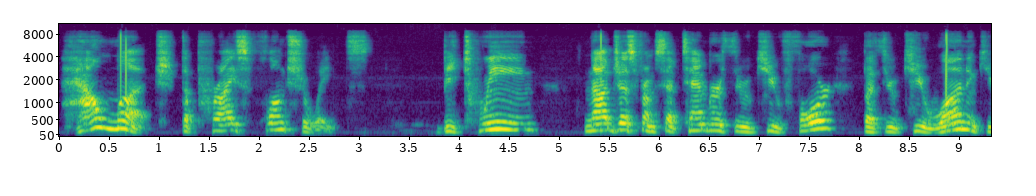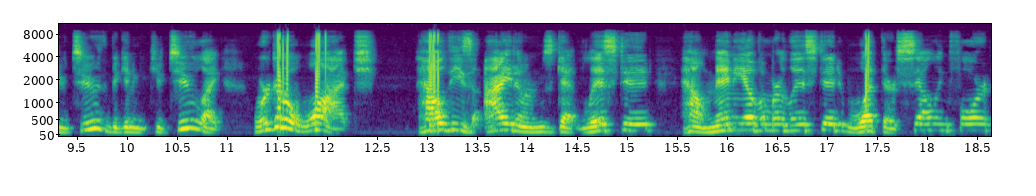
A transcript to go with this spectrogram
how much the price fluctuates between not just from September through Q4, but through Q1 and Q2, the beginning of Q2. Like, we're going to watch how these items get listed, how many of them are listed, what they're selling for,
